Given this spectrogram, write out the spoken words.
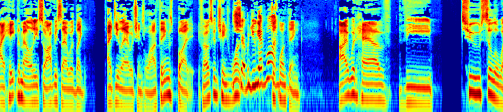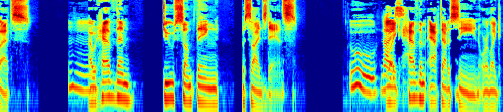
I hate the melody, so obviously I would like. Ideally, I would change a lot of things, but if I was going to change one, sure, but you get one. just one thing, I would have the two silhouettes. Mhm. I would have them do something besides dance. Ooh, nice. Like have them act out a scene or like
